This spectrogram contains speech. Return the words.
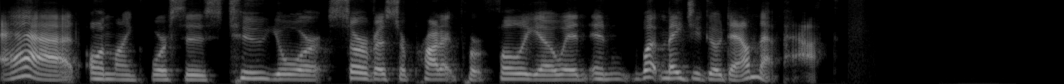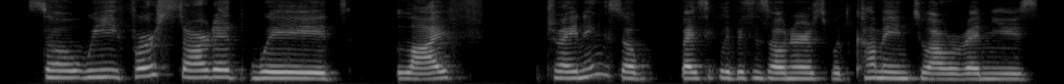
add online courses to your service or product portfolio, and and what made you go down that path? So we first started with live training. So basically, business owners would come into our venues,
